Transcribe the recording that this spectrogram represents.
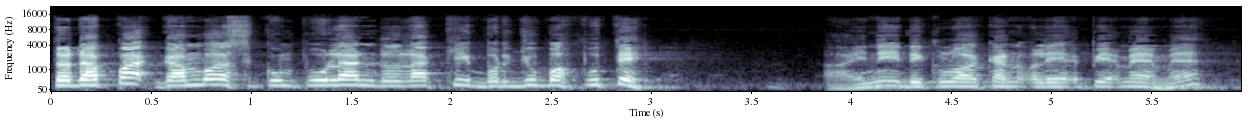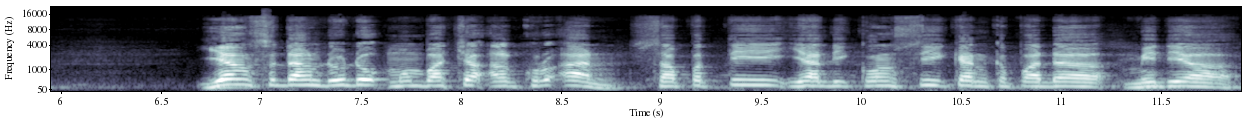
Terdapat gambar sekumpulan lelaki berjubah putih. Ha, ini dikeluarkan oleh APMM ya. Yang sedang duduk membaca Al-Quran seperti yang dikongsikan kepada media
